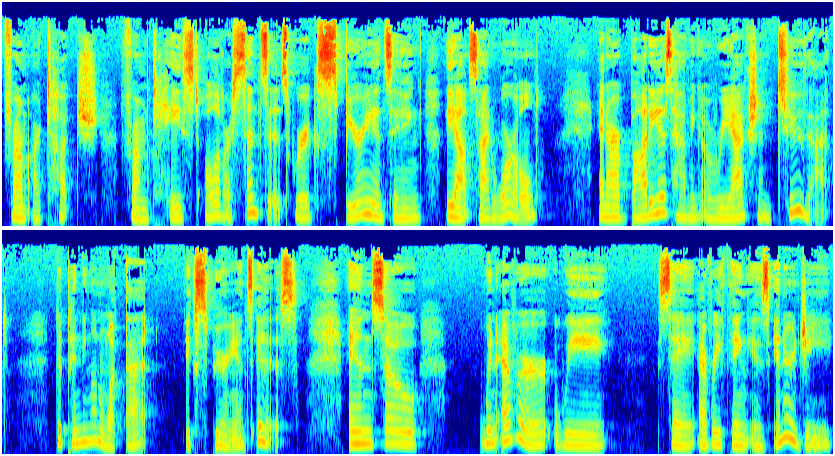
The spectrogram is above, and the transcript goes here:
from our touch, from taste, all of our senses. We're experiencing the outside world, and our body is having a reaction to that, depending on what that experience is. And so, whenever we say everything is energy,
